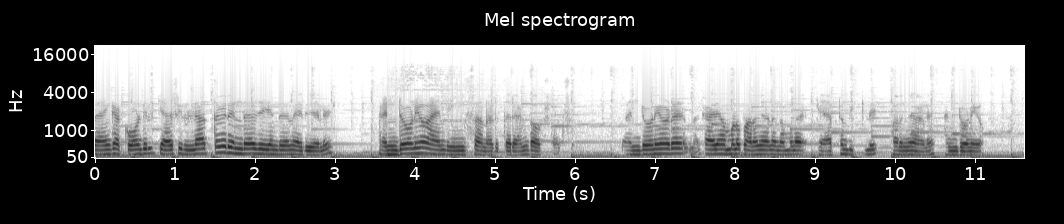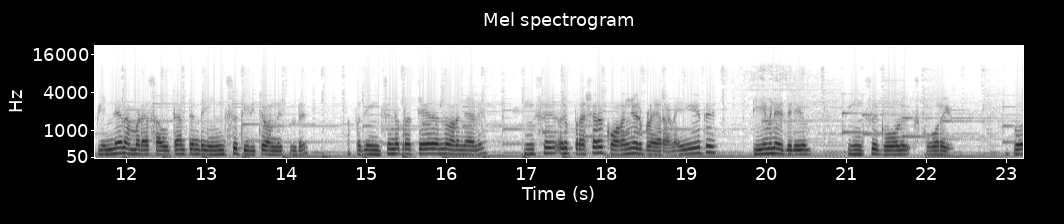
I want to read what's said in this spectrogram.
ബാങ്ക് അക്കൗണ്ടിൽ ക്യാഷ് ഇല്ലാത്തവർ എന്താ ചെയ്യേണ്ടതെന്ന് കരുതിയാൽ അന്റോണിയോ ആൻഡ് ഇങ്സ് ആണ് അടുത്ത രണ്ട് ഓപ്ഷൻസ് അന്റോണിയോയുടെ കാര്യം നമ്മൾ പറഞ്ഞാണ് നമ്മളെ ക്യാപ്റ്റൻ പിക്കിൽ പറഞ്ഞാണ് അന്റോണിയോ പിന്നെ നമ്മുടെ സൗത്ത് ആംപ്റ്റന്റെ ഇങ്സ് തിരിച്ചു വന്നിട്ടുണ്ട്. അപ്പോൾ ഇങ്സിന്റെ പ്രത്യേകത എന്ന് പറഞ്ഞാൽ ഇങ്സ് ഒരു പ്രഷർ കുറഞ്ഞൊരു പ്ലെയറാണ് ഏത് ടീമിനെതിരെയും ഇങ്സ് ഗോൾ സ്കോർ ചെയ്യും. അപ്പോൾ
